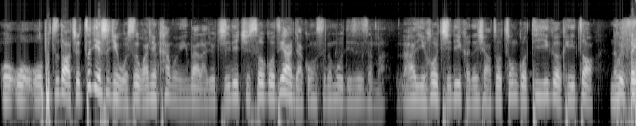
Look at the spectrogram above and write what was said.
我我我不知道，就这件事情我是完全看不明白了。就吉利去收购这样一家公司的目的是什么？然后以后吉利可能想做中国第一个可以造能会飞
